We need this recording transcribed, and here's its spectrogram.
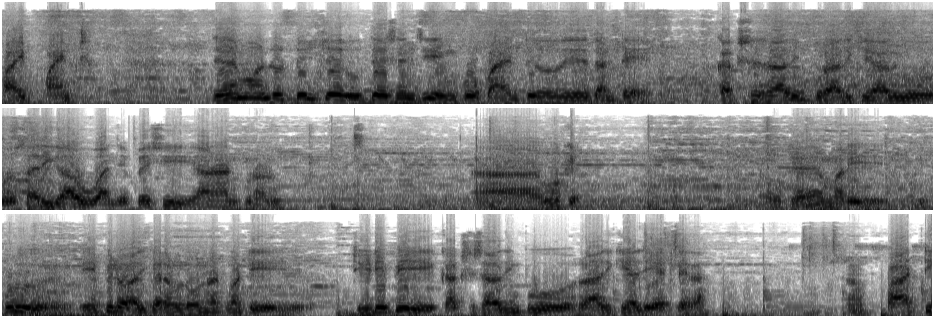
five point. Jaganmohan Reddy ఉద్దేశించి ఇంకో పాయింట్ ఏదంటే కక్ష సాధింపు రాజకీయాలు సరిగావు అని చెప్పేసి అని అంటున్నాడు. ఓకే. ఓకే మరి ఇప్పుడు ఏపీలో అధికారంలో ఉన్నటువంటి టీడీపీ కక్ష సాధింపు రాజకీయాలు చేయట్లేదా? పార్టీ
